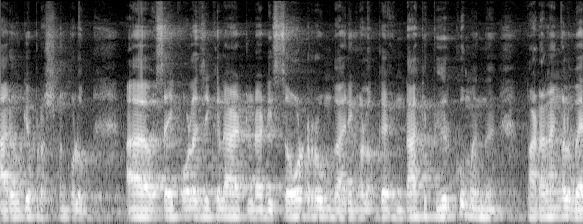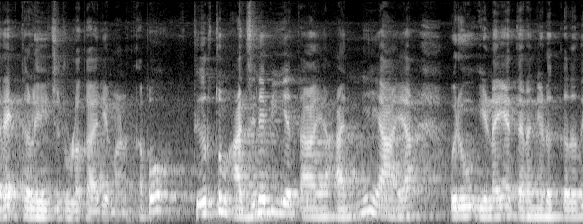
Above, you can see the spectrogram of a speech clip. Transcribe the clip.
ആരോഗ്യ പ്രശ്നങ്ങളും സൈക്കോളജിക്കലായിട്ടുള്ള ഡിസോർഡറും കാര്യങ്ങളൊക്കെ ഉണ്ടാക്കി തീർക്കുമെന്ന് പഠനങ്ങൾ വരെ തെളിയിച്ചിട്ടുള്ള കാര്യമാണ്. അപ്പോൾ തീർത്തും അജ്നബീയത്തായ അന്യയായ ഒരു ഇണയെ തിരഞ്ഞെടുക്കുന്നത്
